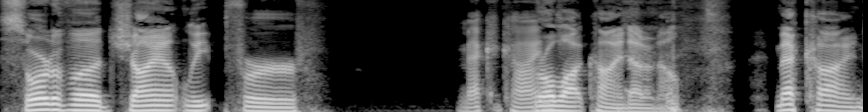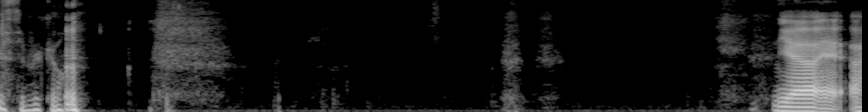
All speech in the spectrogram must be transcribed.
sort of a giant leap for mech kind. robot kind. I don't know. Mech kind. There we go. Yeah, I, uh,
